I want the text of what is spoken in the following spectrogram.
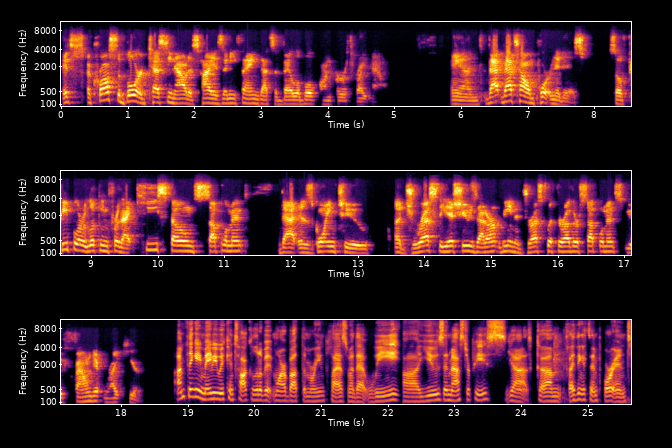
it's across the board testing out as high as anything that's available on earth right now. And that that's how important it is. So if people are looking for that keystone supplement that is going to address the issues that aren't being addressed with their other supplements, you found it right here. I'm thinking maybe we can talk a little bit more about the marine plasma that we uh, use in Master Peace. Yeah, um, I think it's important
